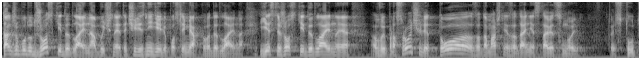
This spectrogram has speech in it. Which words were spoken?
Также будут жесткие дедлайны, обычно это через неделю после мягкого дедлайна. Если жесткие дедлайны вы просрочили, то за домашнее задание ставится 0. То есть тут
